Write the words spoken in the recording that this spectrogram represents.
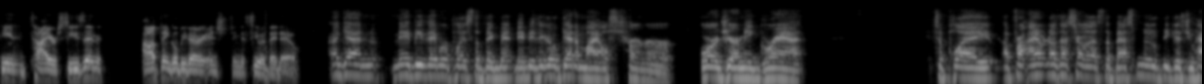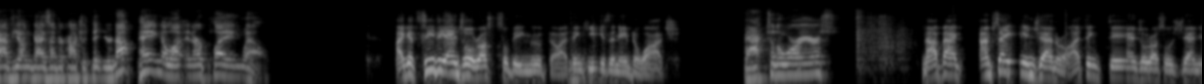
the entire season. I think it'll be very interesting to see what they do. Again, maybe they replace the big man. Maybe they go get a Miles Turner or a Jerami Grant to play up front. I don't know if necessarily that's the best move because you have young guys under contract that you're not paying a lot and are playing well. I could see D'Angelo Russell being moved though. I think he's a name to watch. Back to the Warriors? Not back. I'm saying in general. I think D'Angelo Russell is, gen,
